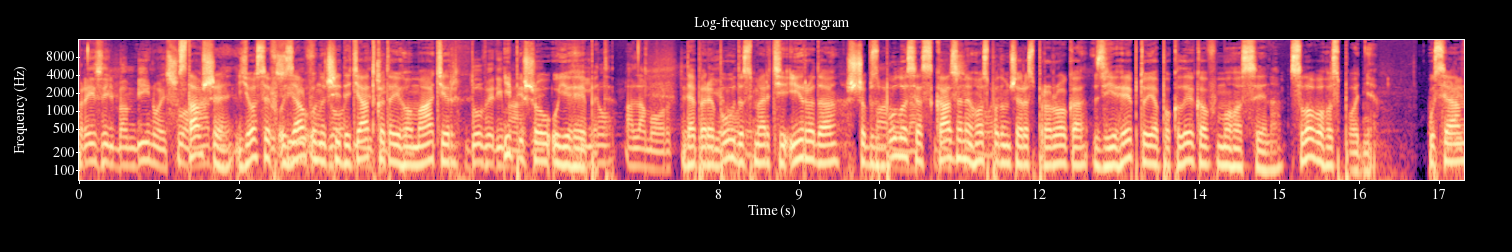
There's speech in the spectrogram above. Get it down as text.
madre Йосиф узяв уночі дитятко та його матір і пішов у Єгипет, де перебув до смерті Ірода, щоб збулося сказане Господом через пророка з Єгипту я покликав мого сина. Слово Господнє. Уся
